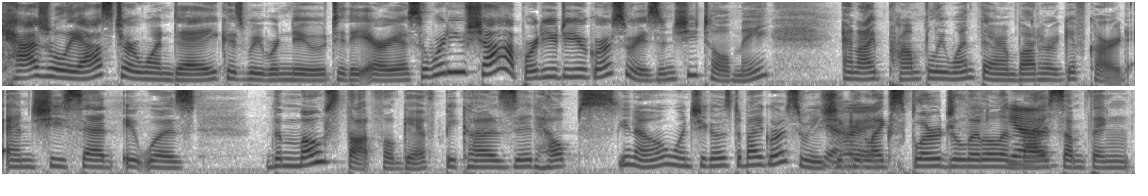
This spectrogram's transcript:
casually asked her one day because we were new to the area so where do you shop where do you do your groceries and she told me and I promptly went there and bought her a gift card and she said it was the most thoughtful gift because it helps, you know, when she goes to buy groceries, she Yeah. can Right. like splurge a little and Yeah. buy something.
